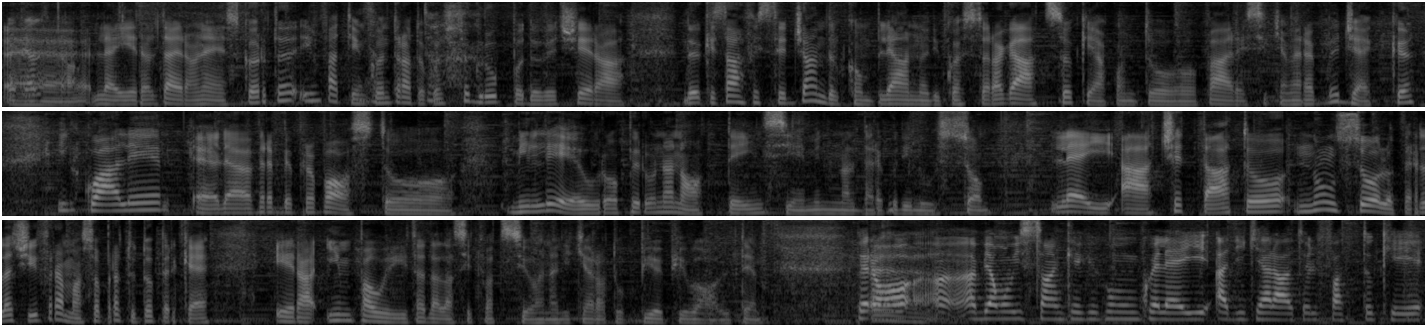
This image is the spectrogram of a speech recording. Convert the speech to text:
in eh, lei in realtà era un escort. Infatti esatto. ha incontrato questo gruppo dove c'era dove, che stava festeggiando il compleanno di questo ragazzo che a quanto pare si chiamerebbe Jack, il quale eh, le avrebbe proposto 1000 euro per una notte insieme in un albergo di lusso. Lei ha accettato non solo per la cifra ma soprattutto perché era impaurita dalla situazione, ha dichiarato più e più volte. Però eh. abbiamo visto anche che comunque lei ha dichiarato il fatto che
